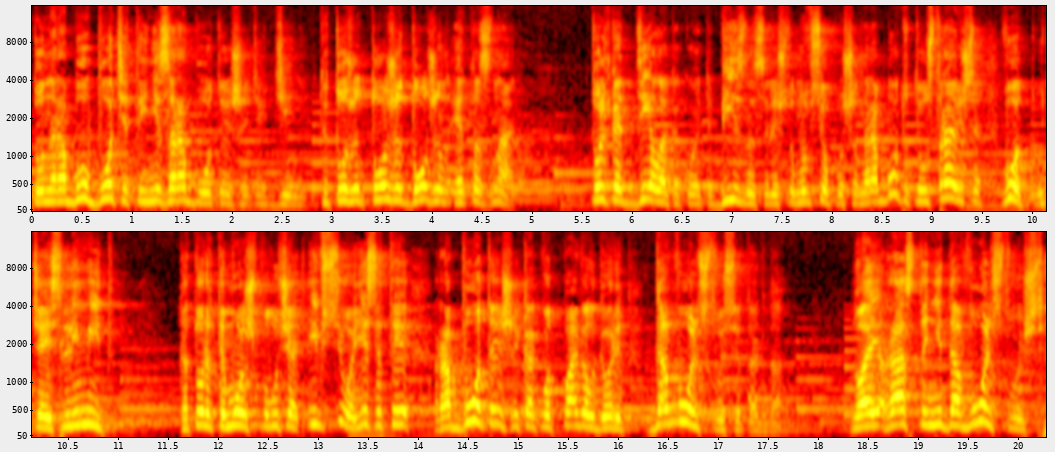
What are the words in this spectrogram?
то на работе ты не заработаешь этих денег. Ты тоже, тоже должен это знать. Только дело какое-то, бизнес или что, ну все, потому что на работу ты устраиваешься, вот, у тебя есть лимит, который ты можешь получать, и все. Если ты работаешь, и как вот Павел говорит, довольствуйся тогда. Ну а раз ты не довольствуешься,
